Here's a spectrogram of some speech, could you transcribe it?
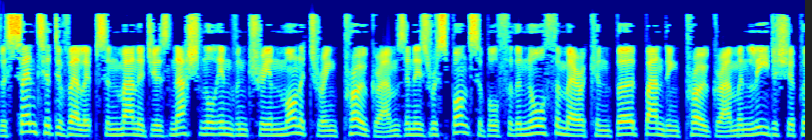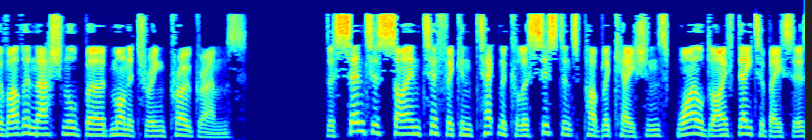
The center develops and manages national inventory and monitoring programs and is responsible for the North American Bird Banding Program and leadership of other national bird monitoring programs. The center's scientific and technical assistance publications, wildlife databases,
